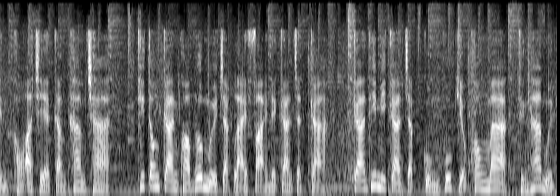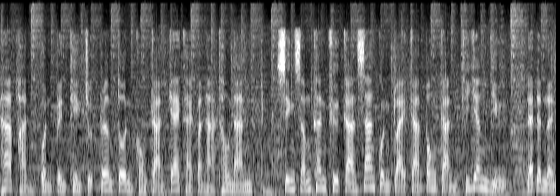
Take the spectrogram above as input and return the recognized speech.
นของอาชญากรรมข้ามชาติ ที่ต้องการความร่วมมือจากหลายฝ่ายในการจัดการ การที่มีการจับกลุ่มผู้เกี่ยวข้องมากถึง 55,000 คนเป็นเพียงจุดเริ่มต้นของการแก้ไขปัญหาเท่านั้น สิ่งสำคัญคือการสร้างกลไกการป้องกันที่ยั่งยืน และดำเนิน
